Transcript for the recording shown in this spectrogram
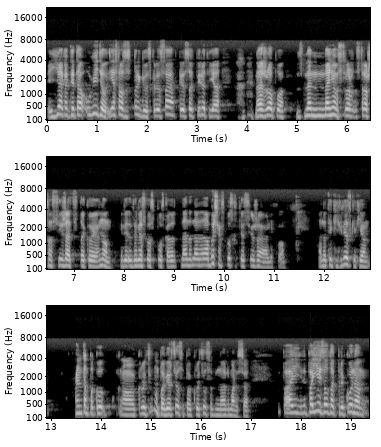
И я как это увидел, я сразу спрыгиваю с колеса, колесо вперед, я на жопу, на, на нем стра- страшно съезжать такой, ну, ре- резкого спуска. На, на- на обычных спусках я съезжаю легко. А на таких резких я... Он там поку- а, ну, повертелся, покрутился, нормально все. поездил так прикольно,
